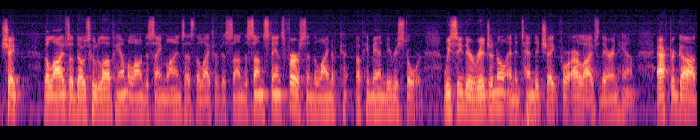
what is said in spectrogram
shape the lives of those who love Him along the same lines as the life of His Son. The Son stands first in the line of, of humanity restored. We see the original and intended shape for our lives there in Him. After God,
